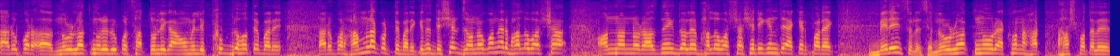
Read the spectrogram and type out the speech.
তার উপর নুরুল হক নূরের উপর ছাত্রলীগ আওয়ামী লীগ ক্ষুব্ধ হতে পারে, তার উপর হামলা করতে পারে, কিন্তু দেশের জনগণের ভালোবাসা, অন্যান্য রাজনৈতিক দলের ভালোবাসা, সেটি কিন্তু একের পর এক বেড়েই চলেছে। নুরুল হক নূর এখন হাসপাতালের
